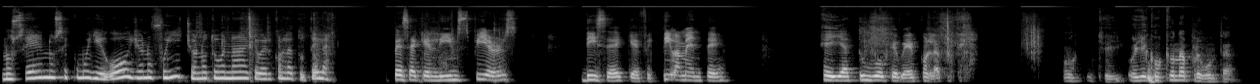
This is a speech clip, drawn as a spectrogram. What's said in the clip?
no sé, no sé cómo llegó, yo no fui, yo no tuve nada que ver con la tutela. Pese a que Lynn Spears dice que efectivamente ella tuvo que ver con la tutela. Ok. Oye, creo que una pregunta.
